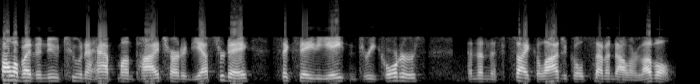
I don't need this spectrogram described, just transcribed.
followed by the new two and a half month high charted yesterday, 688 and three quarters, and then the psychological $7 level.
